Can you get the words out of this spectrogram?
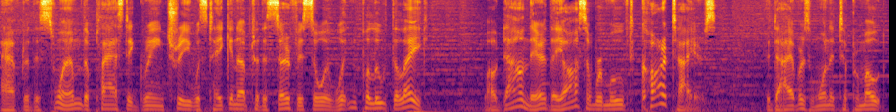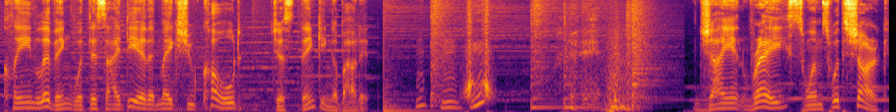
After the swim, the plastic green tree was taken up to the surface so it wouldn't pollute the lake. While down there, they also removed car tires. The divers wanted to promote clean living with this idea that makes you cold just thinking about it. giant ray swims with shark.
